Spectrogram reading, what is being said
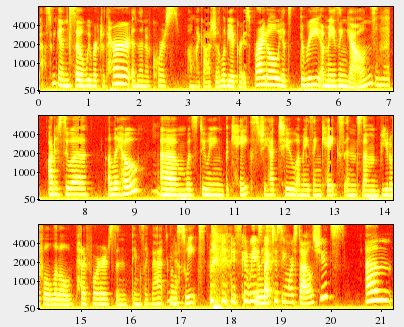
past weekend. So we worked with her. And then, of course, oh my gosh, Olivia Grace Bridal. We had three amazing gowns. Mm-hmm. Adesua Alejo mm-hmm. um, was doing the cakes. She had two amazing cakes and some beautiful little petitfours and things like that, little sweets. Could we expect was, to see more styled shoots? Um,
